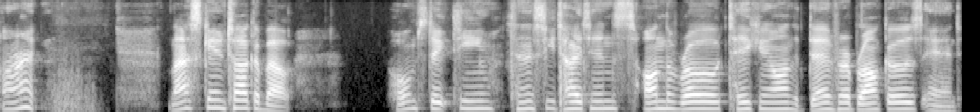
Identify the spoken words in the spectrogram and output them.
All right. Last game to talk about. Home state team, Tennessee Titans on the road taking on the Denver Broncos, and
